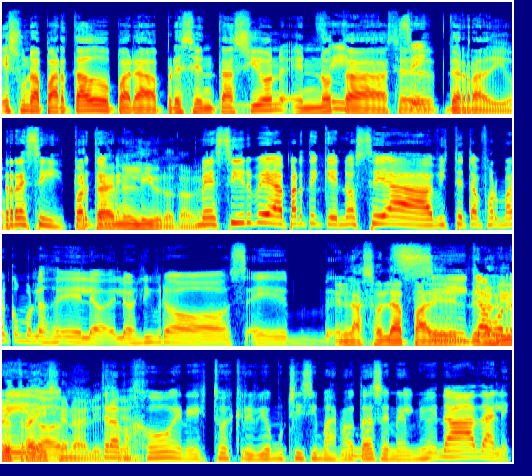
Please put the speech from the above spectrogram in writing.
Es un apartado para presentación en notas de radio. Re sí, porque. Está en el libro también. Me sirve, aparte que no sea, viste, tan formal como los de los libros. en la solapa de, los libros tradicionales. Trabajó en esto, escribió muchísimas notas en el. No, dale.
